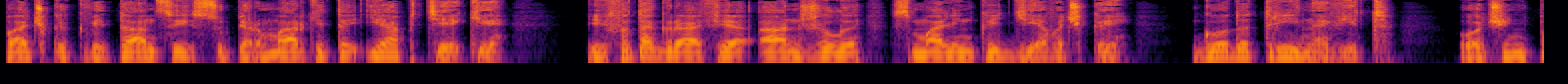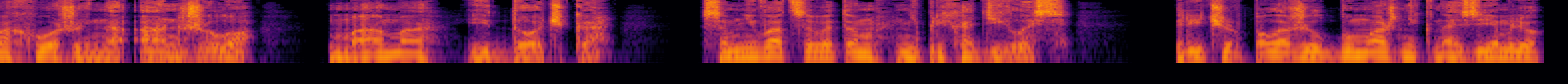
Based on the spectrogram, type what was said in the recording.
пачка квитанций из супермаркета и аптеки и фотография Анжелы с маленькой девочкой, года три на вид, очень похожей на Анжелу. Мама и дочка. Сомневаться в этом не приходилось. Ричард положил бумажник на землю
